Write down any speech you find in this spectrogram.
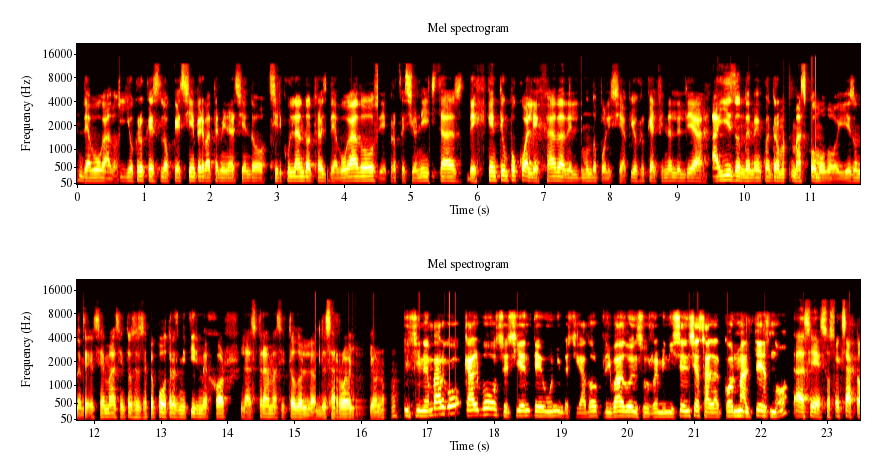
de abogados. Y yo creo que es lo que siempre va a terminar siendo circulando a través de abogados, de profesionistas, de gente un poco alejada del mundo policiaco. Yo creo que al final del día ahí es donde me encuentro más, cómodo y es donde sé más y entonces se puedo transmitir mejor las tramas y todo el desarrollo, ¿no? Y sin embargo, Calvo se siente un investigador privado en sus reminiscencias al halcón maltés, ¿no? Así es, exacto.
